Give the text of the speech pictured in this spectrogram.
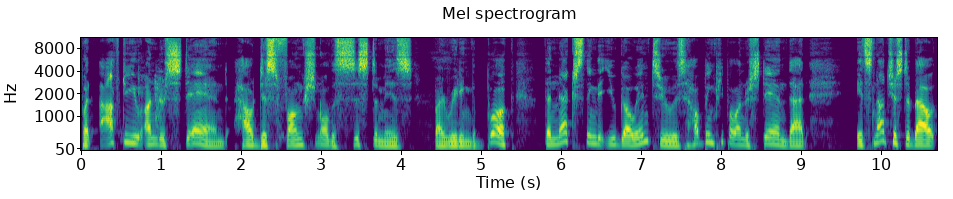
But after you understand how dysfunctional the system is by reading the book, the next thing that you go into is helping people understand that it's not just about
